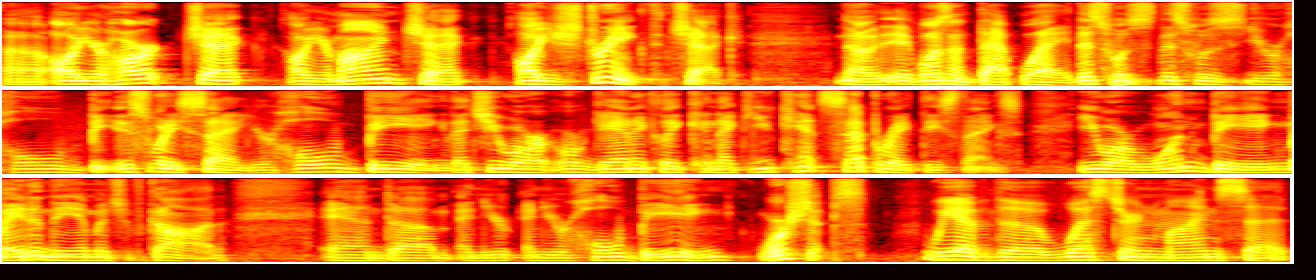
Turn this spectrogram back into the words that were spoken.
uh, all your heart, check. All your mind, check. All your strength, check. No, it wasn't that way. This was this was your whole. Be- this is what he's saying. Your whole being that you are organically connected. You can't separate these things. You are one being made in the image of God, and um, and your and your whole being worships. We have the Western mindset,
